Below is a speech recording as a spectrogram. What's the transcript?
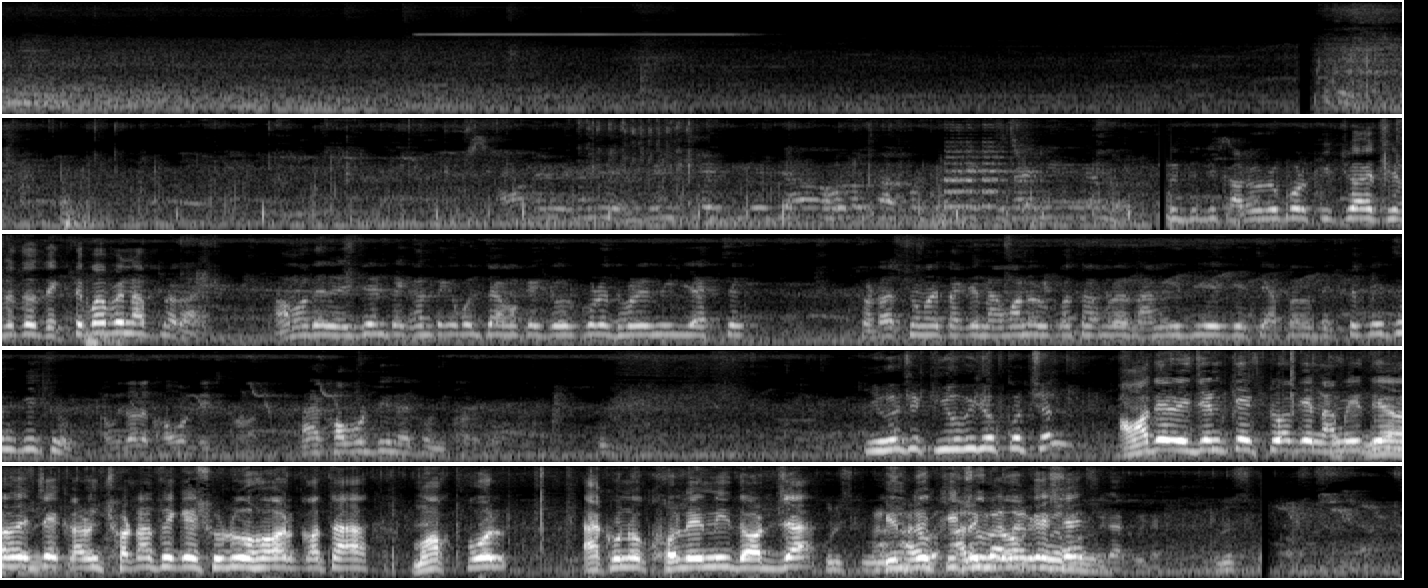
যদি কারোর উপর কিছু হয় সেটা তো দেখতে পাবেন আপনারা। আমাদের এজেন্ট এখান থেকে বলছে আমাকে জোর করে ধরে নিয়ে যাচ্ছে। ছটার সময় তাকে নামানোর কথা আমরা নামিয়ে দিয়ে গেছি। আপনারা দেখতে পেয়েছেন কিছু? আমি তাহলে খবর দিয়েছি হ্যাঁ খবর দিন এখন। কি হয়েছে? কি অভিযোগ করছেন? আমাদের এজেন্টকে একটু আগে নামিয়ে দেওয়া হয়েছে কারণ ছটা থেকে শুরু হওয়ার কথা মকপোল এখনও খোলেনি দরজা। কিন্তু কিছু লোক এসে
